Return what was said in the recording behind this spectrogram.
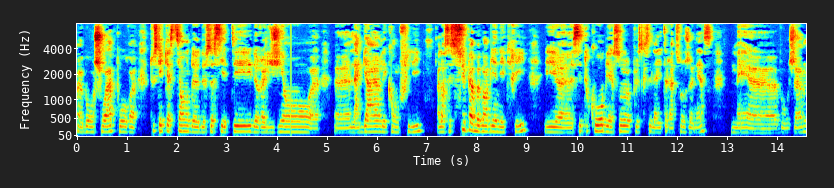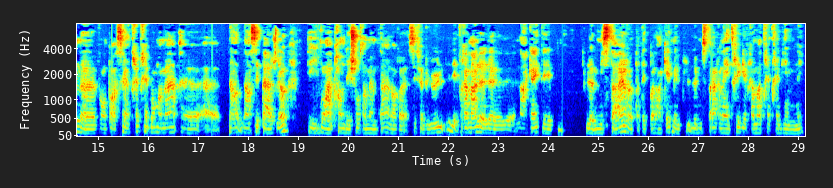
un, bon choix pour euh, tout ce qui est question de, société, de religion, euh, euh, la guerre, les conflits. Alors c'est superbement bien écrit et c'est tout court bien sûr puisque c'est de la littérature jeunesse, mais vos jeunes vont passer un très très bon moment dans, dans, ces pages-là et ils vont apprendre des choses en même temps. Alors c'est fabuleux. Vraiment l'enquête est le mystère, peut-être pas l'enquête, mais le, mystère, l'intrigue est vraiment très, très bien menée.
